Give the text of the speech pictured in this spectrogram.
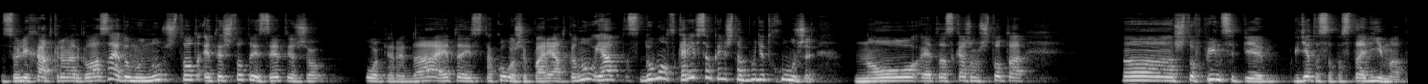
Зулиха открывает глаза, я думаю, ну что-то, это что-то из этой же оперы, да, это из такого же порядка. Ну, я думал, скорее всего, конечно, будет хуже, но это, скажем, что-то, э, что, в принципе, где-то сопоставимо.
